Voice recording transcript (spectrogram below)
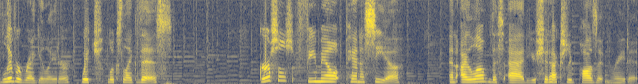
Liver Regulator, which looks like this, Gerstle's Female Panacea, and I love this ad. You should actually pause it and read it.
